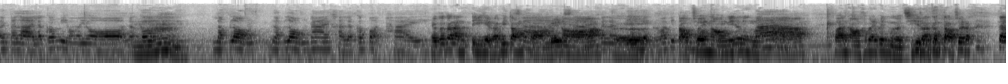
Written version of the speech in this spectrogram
อันตรายแล้วก็มีออยแล้วก็อืม รับรองรับรองได้ค่ะ แล้วก็ปลอดภัยแล้วก็การันตีเห็นว่าพี่ตองผอมด้วยเนาะใช่การันตีเห็นว่าพี่ตอบช่วยน้องนิดนึงเยนะอะคะมากเพราะน้องเขาไม่ได้เป็นมืออาชีพแล้วก็ตอบช่วยนะแต่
